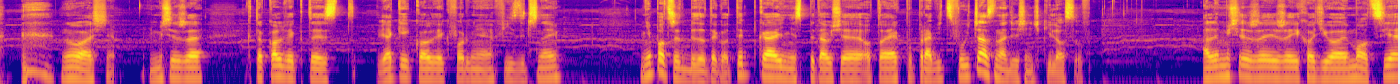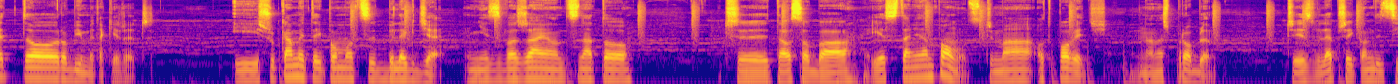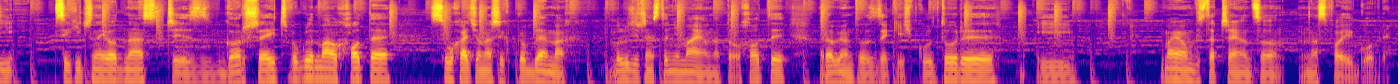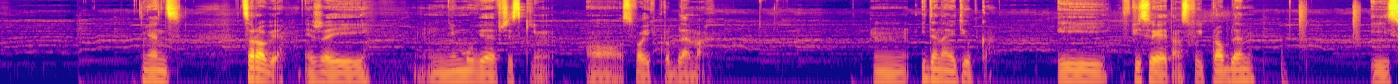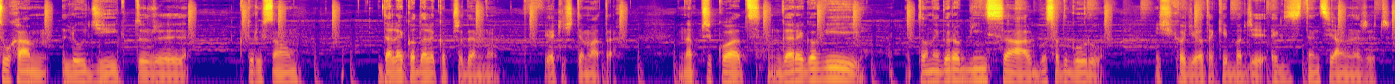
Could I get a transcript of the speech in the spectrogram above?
no właśnie. Myślę, że ktokolwiek, kto jest w jakiejkolwiek formie fizycznej, nie podszedłby do tego typka i nie spytał się o to, jak poprawić swój czas na 10 kilosów. Ale myślę, że jeżeli chodzi o emocje, to robimy takie rzeczy. I szukamy tej pomocy byle gdzie, nie zważając na to, czy ta osoba jest w stanie nam pomóc, czy ma odpowiedź na nasz problem, czy jest w lepszej kondycji psychicznej od nas, czy jest w gorszej, czy w ogóle ma ochotę słuchać o naszych problemach, bo ludzie często nie mają na to ochoty, robią to z jakiejś kultury i mają wystarczająco na swojej głowie. Więc co robię, jeżeli nie mówię wszystkim o swoich problemach? Mm, idę na YouTube'ka i wpisuję tam swój problem i słucham ludzi, którzy, których są daleko, daleko przede mną w jakichś tematach. Na przykład Garego V, Tonego Robinsa albo Sadguru, jeśli chodzi o takie bardziej egzystencjalne rzeczy.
